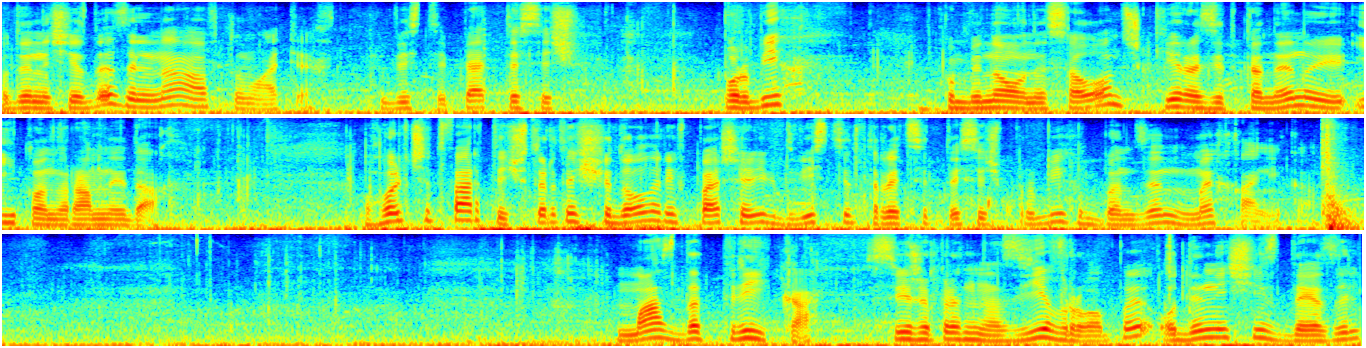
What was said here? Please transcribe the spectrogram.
1,6 дизель на автоматі. 205 тисяч пробіг, комбінований салон, шкіра зі тканиною і панорамний дах. Голь 4 4 тисячі доларів, перший рік 230 тисяч пробіг, бензин, механіка. Mazda 3, свіже пригнана з Європи, 1,6 дизель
